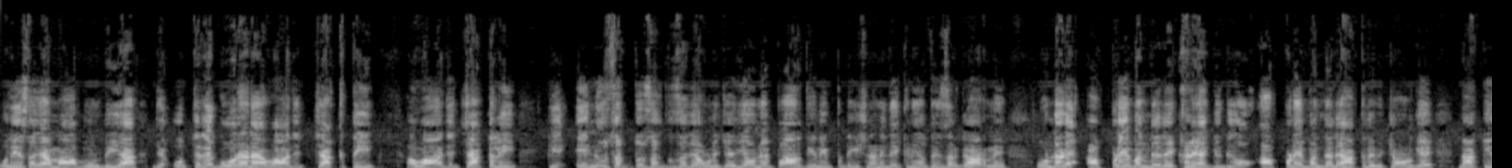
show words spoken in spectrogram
ਉਹਦੀ ਸਜ਼ਾ ਮਾਫ ਹੁੰਦੀ ਆ। ਜੇ ਉੱਥੇ ਦੇ ਗੋਰਿਆਂ ਨੇ ਆਵਾਜ਼ ਚੱਕਤੀ ਆਵਾਜ਼ ਚੱਕ ਲਈ ਕਿ ਇਹਨੂੰ ਸਖਤ ਤੋਂ ਸਖਤ ਸਜ਼ਾ ਹੋਣੀ ਚਾਹੀਦੀ ਆ। ਉਹਨੇ ਭਾਰਤੀਆਂ ਦੀ ਪਟੀਸ਼ਨਾਂ ਨਹੀਂ ਦੇਖਣੀਆਂ, ਉੱਥੇ ਸਰਕਾਰ ਨੇ। ਉਹਨਾਂ ਨੇ ਆਪਣੇ ਬੰਦੇ ਦੇਖਣੇ ਆ, ਕਿਉਂਕਿ ਉਹ ਆਪਣੇ ਬੰਦੇ ਦੇ ਹੱਕ ਦੇ ਵਿੱਚ ਆਉਣਗੇ, ਨਾ ਕਿ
